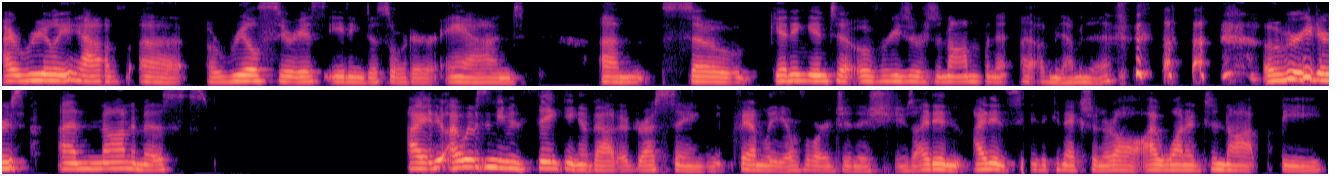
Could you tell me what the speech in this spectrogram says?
I really have a, a real serious eating disorder and um, so getting into Overeaters Anonymous, uh, Overeaters Anonymous, I I wasn't even thinking about addressing family of origin issues. I didn't I didn't see the connection at all. I wanted to not be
